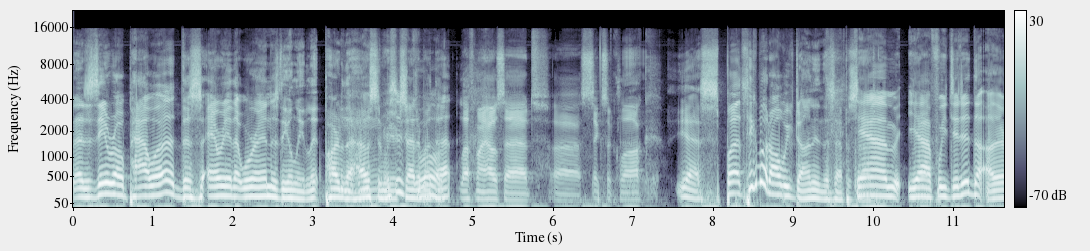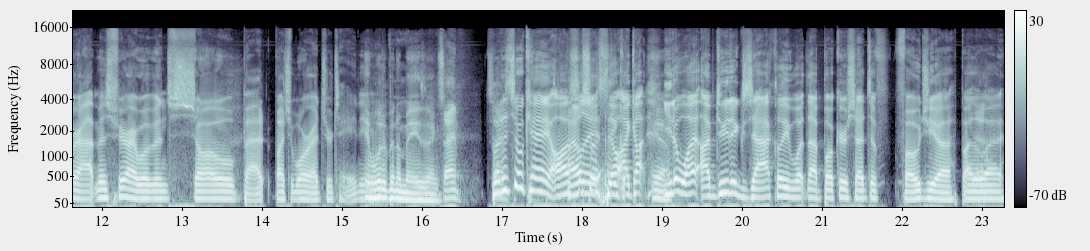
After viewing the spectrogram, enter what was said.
uh, zero power. This area that we're in is the only lit part of the house, and we're This is excited cool. about that. Left my house at uh, six o'clock. Yes. But think about all we've done in this episode. Damn. Yeah. If we did it the other atmosphere, I would have been so bad, much more entertaining. It would have been amazing. Same. But it's okay. Honestly, also no, think- I got. yeah. You know what? I'm doing exactly what that Booker said to Foggia. By the Yeah. way,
